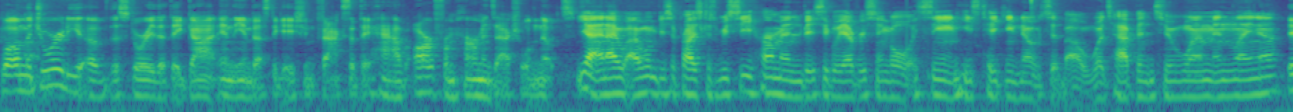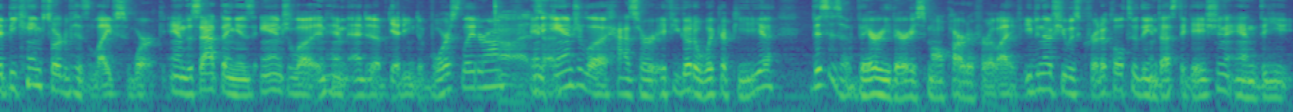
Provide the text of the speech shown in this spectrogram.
Well, a majority of the story that they got in the investigation facts that they have are from Herman's actual notes. Yeah, and I, I wouldn't be surprised because we see Herman basically every single scene. He's taking notes about what's happened to Wim and Lena. It became sort of his life's work. And the sad thing is, Angela and him ended up getting divorced later on. Oh, and sad. Angela has her, if you go to Wikipedia, this is a very, very small part of her life. Even though she was critical to the investigation and the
